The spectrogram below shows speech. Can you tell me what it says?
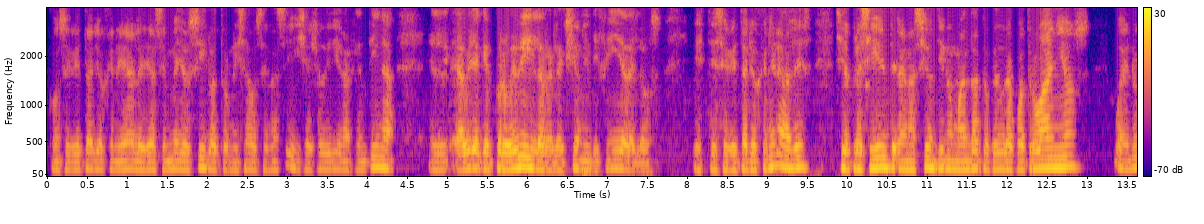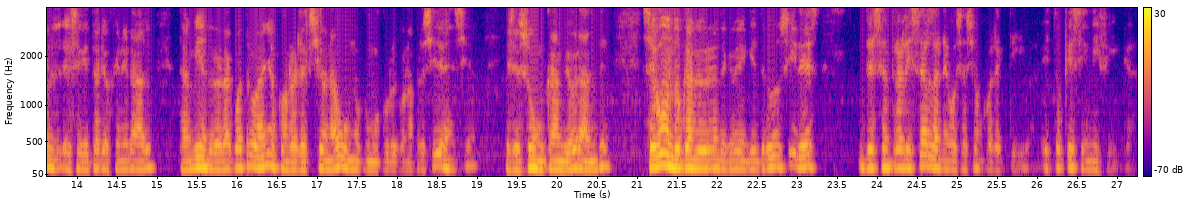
con secretarios generales de hace medio siglo atornillados en la silla. Yo diría en Argentina habría que prohibir la reelección indefinida de los este, secretarios generales. Si el presidente de la nación tiene un mandato que dura cuatro años, bueno, el, secretario general también durará cuatro años con reelección a uno, como ocurre con la presidencia. Ese es un cambio grande. Segundo cambio grande que hay que introducir es descentralizar la negociación colectiva. ¿Esto qué significa?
